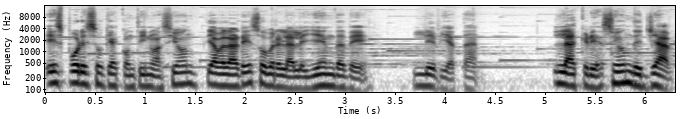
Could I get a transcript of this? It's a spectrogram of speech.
Es por eso que a continuación te hablaré sobre la leyenda de Leviatán, la creación de Yahweh.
